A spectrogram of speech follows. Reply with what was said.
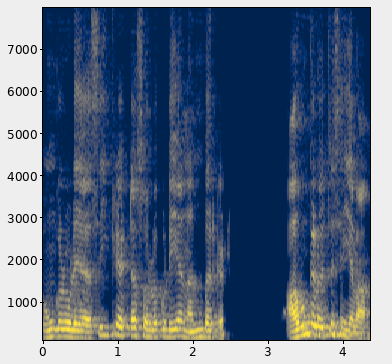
உங்களுடைய சீக்ரெட்டாக சொல்லக்கூடிய நண்பர்கள். அவங்கள வச்சு செய்யலாம்.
